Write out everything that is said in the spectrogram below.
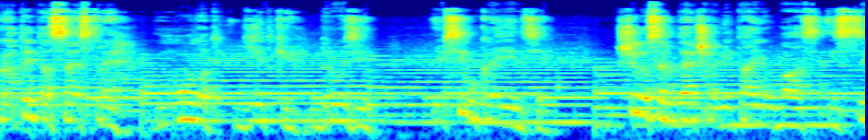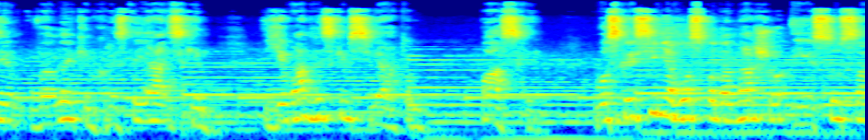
брати та сестри, молодь, дітки, друзі і всі українці. Щиро сердечно вітаю вас із цим великим християнським євангельським святом Пасхи, Воскресіння Господа нашого Ісуса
